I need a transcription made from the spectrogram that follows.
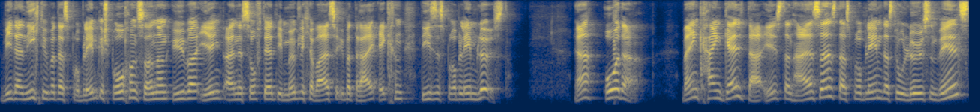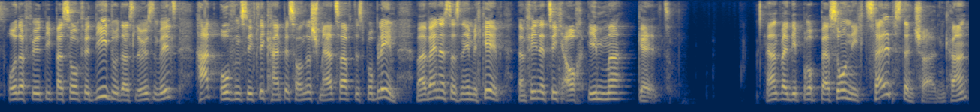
wieder nicht über das Problem gesprochen, sondern über irgendeine Software, die möglicherweise über drei Ecken dieses Problem löst. Ja, oder wenn kein Geld da ist, dann heißt es, das Problem, das du lösen willst oder für die Person, für die du das lösen willst, hat offensichtlich kein besonders schmerzhaftes Problem. Weil wenn es das nämlich gibt, dann findet sich auch immer Geld. Und wenn die Person nicht selbst entscheiden kann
